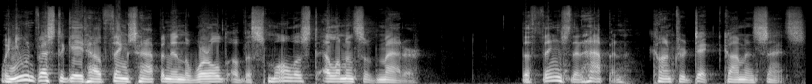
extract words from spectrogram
When you investigate how things happen in the world of the smallest elements of matter, the things that happen contradict common sense.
